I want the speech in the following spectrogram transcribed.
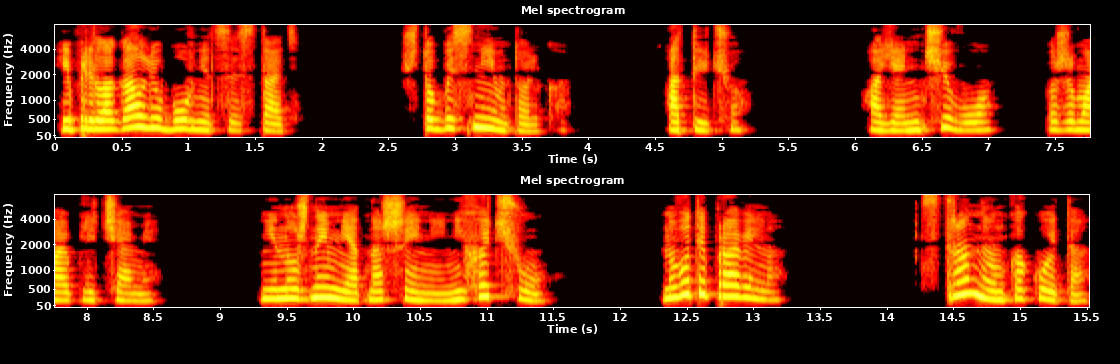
И предлагал любовницей стать. Чтобы с ним только. А ты чё? А я ничего, пожимаю плечами. Не нужны мне отношения, не хочу. Ну вот и правильно. Странный он какой-то.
